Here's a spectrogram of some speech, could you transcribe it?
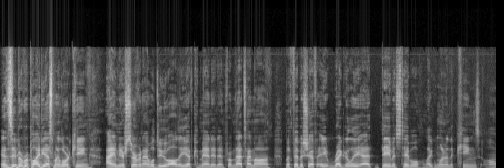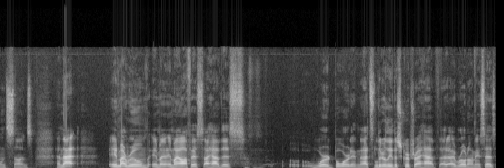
And Ziba replied, Yes, my lord king, I am your servant. I will do all that you have commanded. And from that time on, Mephibosheth ate regularly at David's table like one of the king's own sons. And that, in my room, in my, in my office, I have this word board. And that's literally the scripture I have that I wrote on it. Says,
